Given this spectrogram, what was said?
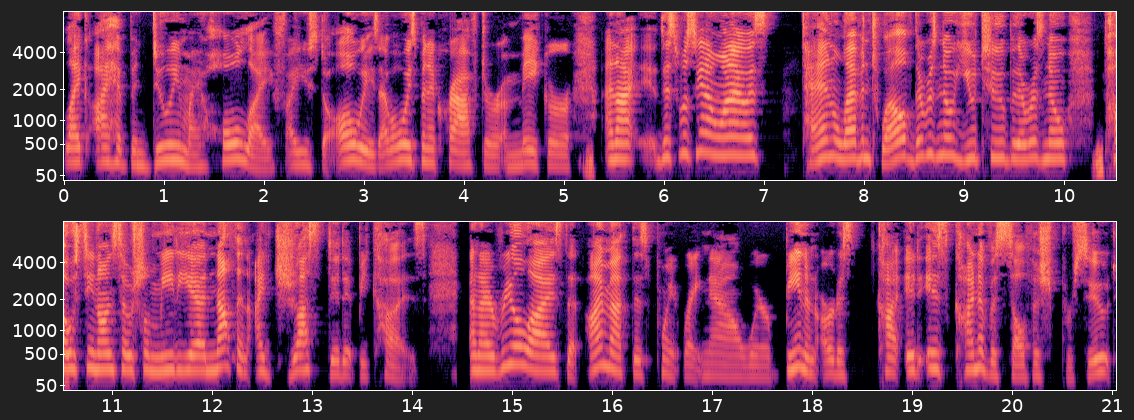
like I have been doing my whole life. I used to always, I've always been a crafter, a maker. And I, this was, you know, when I was 10, 11, 12, there was no YouTube, there was no posting on social media, nothing. I just did it because. And I realized that I'm at this point right now where being an artist it is kind of a selfish pursuit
